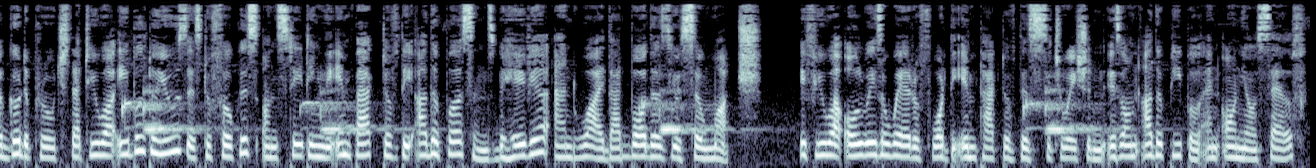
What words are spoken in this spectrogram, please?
A good approach that you are able to use is to focus on stating the impact of the other person's behavior and why that bothers you so much. If you are always aware of what the impact of this situation is on other people and on yourself,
